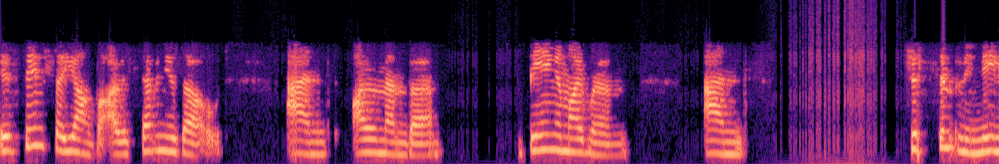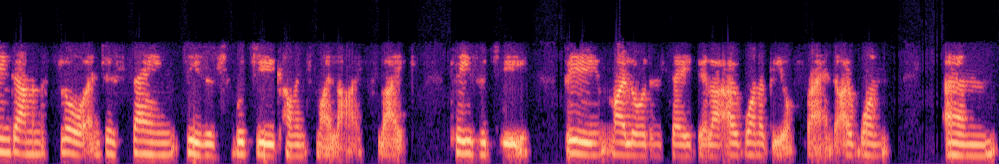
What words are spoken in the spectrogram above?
it seems so young, but I was seven years old, and I remember being in my room and just simply kneeling down on the floor and just saying, Jesus, would you come into my life? Like, please, would you be my Lord and Savior? Like, I want to be your friend. I want, um,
